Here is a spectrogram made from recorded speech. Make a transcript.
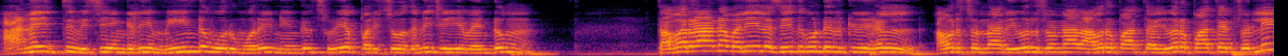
அனைத்து விஷயங்களையும் மீண்டும் ஒரு முறை நீங்கள் சுய பரிசோதனை செய்ய வேண்டும். தவறான வழியில் செய்து கொண்டு இருக்கிறீர்கள் அவர் சொன்னார் இவர் சொன்னார் அவரை பார்த்தேன் இவரை பார்த்தேன்னு சொல்லி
